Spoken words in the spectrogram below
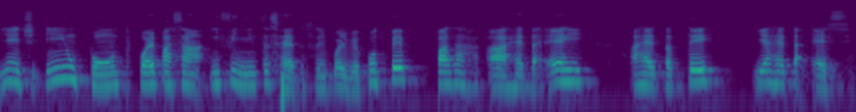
Gente, em um ponto pode passar infinitas retas. A gente pode ver o ponto P passa a reta R, a reta T e a reta S.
